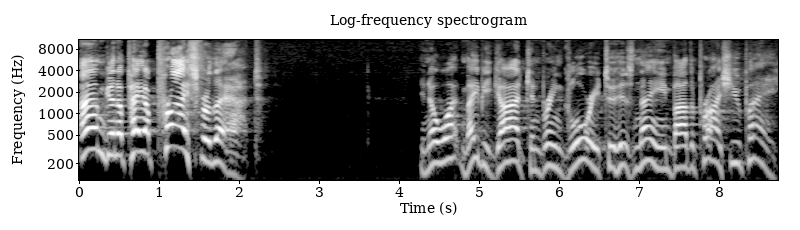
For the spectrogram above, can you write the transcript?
I'm going to pay a price for that. You know what? Maybe God can bring glory to his name by the price you pay.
